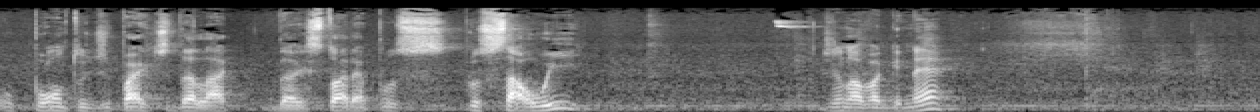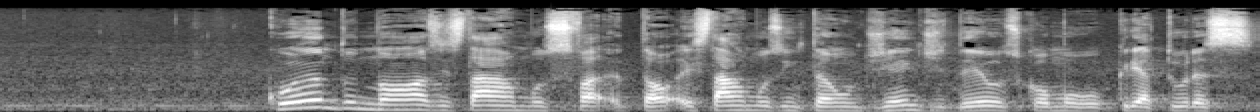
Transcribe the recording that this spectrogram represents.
o ponto de partida lá da história para o Sauí, de Nova Guiné, quando nós estávamos, estávamos então diante de Deus como criaturas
